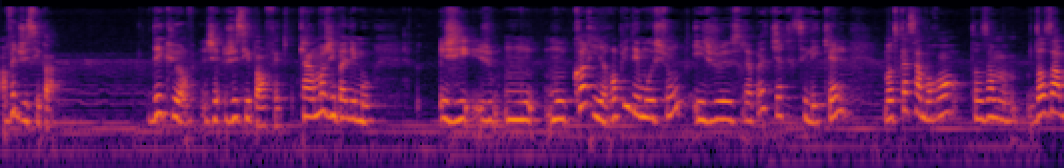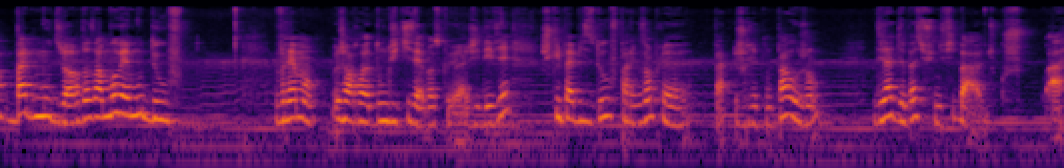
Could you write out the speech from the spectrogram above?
en fait, je sais pas dès que. Je, je, sais pas en fait. Carrément, j'ai pas les mots. J'ai, mon, corps il est rempli d'émotions et je saurais pas dire c'est lesquelles. Mais en tout cas, ça me rend dans un, dans un bad mood, genre dans un mauvais mood de ouf. Vraiment. Genre, euh, donc j'utilisais parce que j'ai dévié. Je culpabilise de ouf. Par exemple, euh, bah, je réponds pas aux gens. Déjà, de base, je suis une fille, bah, du coup, je, ah,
